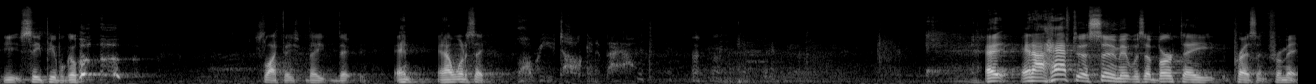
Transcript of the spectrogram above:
you see people go, it's like they, they, they and, and I want to say, what were you talking about? and, and I have to assume it was a birthday present for me.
